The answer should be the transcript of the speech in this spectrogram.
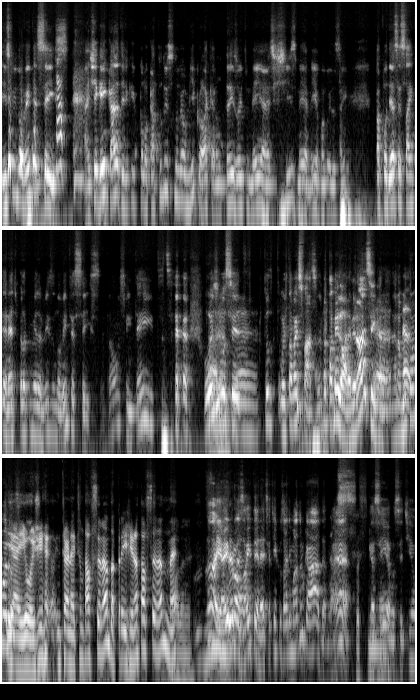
isso em 96. aí cheguei em casa, tive que colocar tudo isso no meu micro lá, que era um 386SX66, alguma coisa assim, para poder acessar a internet pela primeira vez em 96. Então, assim, tem. hoje cara, você. É... Tudo, hoje tá mais fácil, né? Tá melhor, é melhor assim, cara. Era muito não, trabalhoso. E aí, hoje a internet não tá funcionando, a 3G não tá funcionando, né? Foda, né? Não, e aí, para usar a internet, você tinha que usar de madrugada, não é? Nossa Porque assim, você tinha,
